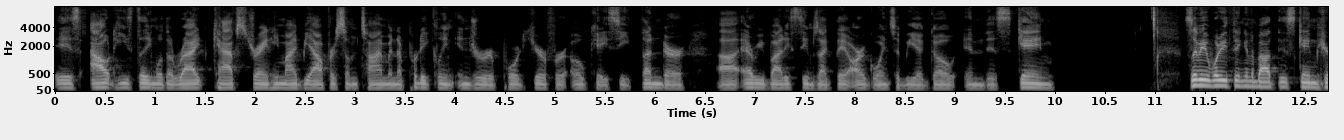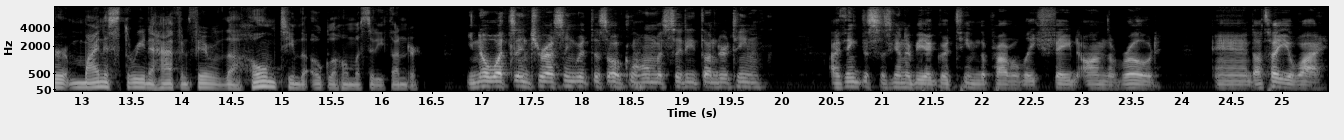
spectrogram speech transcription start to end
is out. He's dealing with a right calf strain. He might be out for some time, and a pretty clean injury report here for OKC Thunder. Uh, everybody seems like they are going to be a go in this game. So, what are you thinking about this game here? Minus three and a half in favor of the home team, the Oklahoma City Thunder. You know what's interesting with this Oklahoma City Thunder team? I think this is going to be a good team to probably fade on the road. And I'll tell you why.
